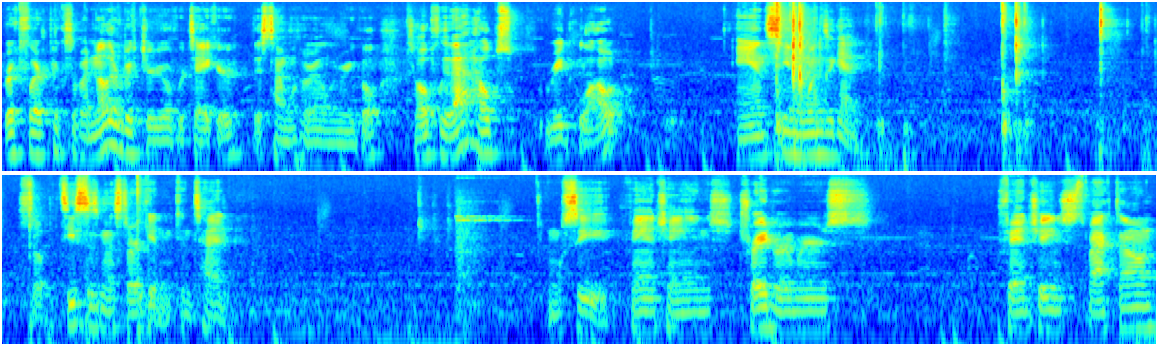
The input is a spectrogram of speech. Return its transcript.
Ric Flair picks up another victory over Taker, this time with Royal and Regal. So hopefully that helps Regal out. And Cena wins again. So Batista's going to start getting content. We'll see. Fan change, trade rumors, fan change, SmackDown,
